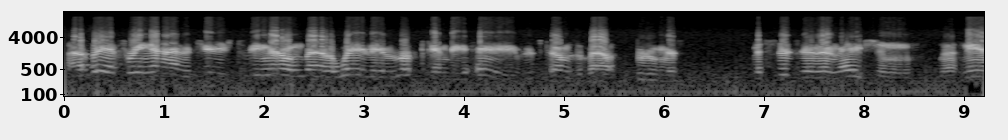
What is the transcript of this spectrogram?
Isaiah 3 9, the Jews to be known by the way they look and behave. This comes about through mis- miscegenation. Uh, near,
